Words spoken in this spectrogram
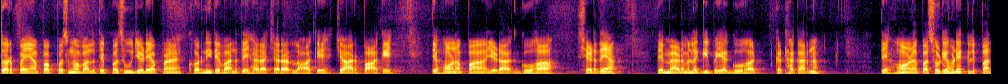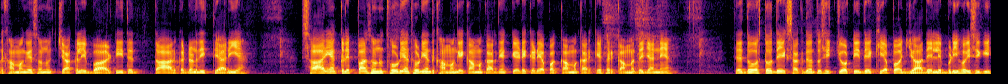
ਤੁਰ ਪਏ ਹਾਂ ਆਪਾਂ ਪਸ਼ੂਆਂ ਵੱਲ ਤੇ ਪਸ਼ੂ ਜਿਹੜੇ ਆਪਣਾ ਖੁਰਨੀ ਤੇ ਬੰਨ ਤੇ ਹਰਾ ਚਾਰਾ ਲਾ ਕੇ, ਚਾਰ ਪਾ ਕੇ ਤੇ ਹੁਣ ਆਪਾਂ ਜਿਹੜਾ ਗੋਹਾ ਸਿੱਟਦੇ ਆ ਤੇ ਮੈਡਮ ਲੱਗੀ ਪਈ ਆ ਗੋਹਾ ਇਕੱਠਾ ਕਰਨ ਤੇ ਹੁਣ ਆਪਾਂ ਛੋਟੀਆਂ ਛੋਟੀਆਂ ਕਲਿੱਪਾਂ ਦਿਖਾਵਾਂਗੇ, ਤੁਹਾਨੂੰ ਚੱਕ ਲਈ ਬਾਲਟੀ ਤੇ ਧਾਰ ਕੱਢਣ ਦੀ ਤਿਆਰੀ ਆ। ਸਾਰੀਆਂ ਕਲਿੱਪਾਂ ਤੁਹਾਨੂੰ ਥੋੜੀਆਂ ਥੋੜੀਆਂ ਦਿਖਾਵਾਂਗੇ ਕੰਮ ਕਰਦੀਆਂ, ਕਿਹੜੇ ਕਿਹੜੇ ਆਪਾਂ ਕੰਮ ਕਰਕੇ ਫਿਰ ਕੰਮ ਤੇ ਜਾਂਦੇ ਆ ਤੇ ਦੋਸਤੋ, ਦੇਖ ਸਕਦੇ ਹੋ ਤੁਸੀਂ, ਝੋਟੀ ਦੇਖੀ ਆਪਾਂ ਜਿਆਦੇ ਲਿਬੜੀ ਹੋਈ ਸੀਗੀ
